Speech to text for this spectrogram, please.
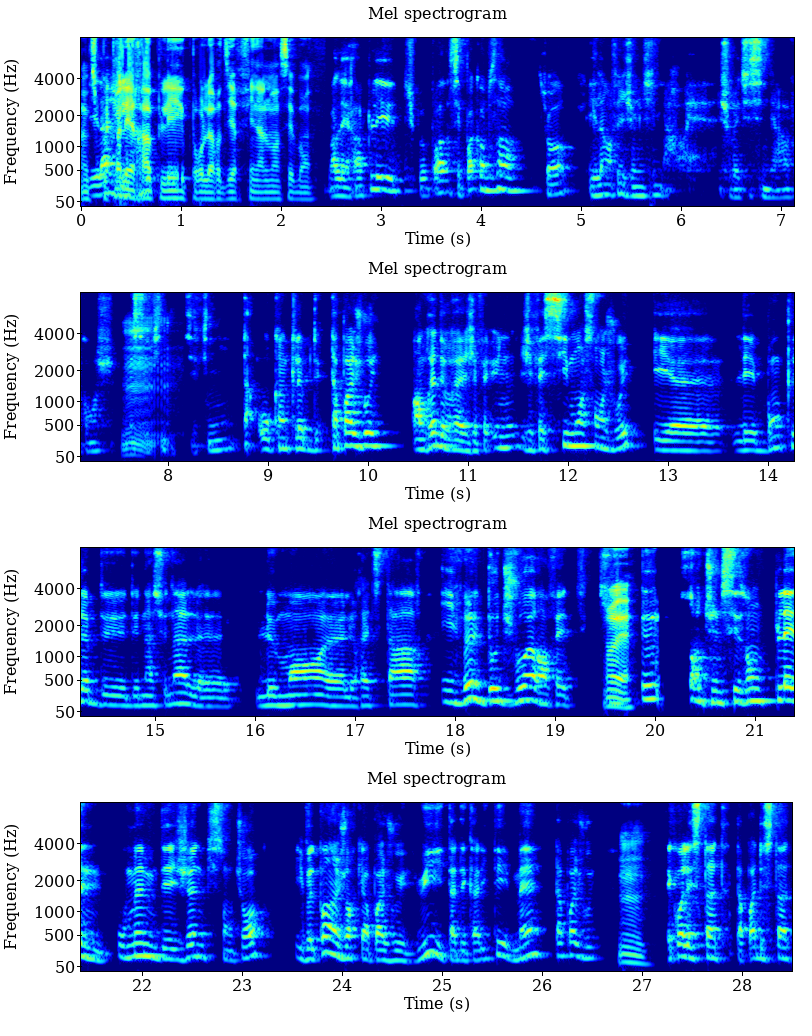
Donc tu peux là, pas les rappeler pour leur dire finalement c'est bon. on va les rappeler, tu peux pas, c'est pas comme ça, tu vois. Et là, en fait, je me dis, ah ouais, j'aurais dû signer à Avranches. Mais c'est fini. T'as aucun club de... T'as pas joué. En vrai de vrai, j'ai fait une... j'ai fait six mois sans jouer. Et euh, les bons clubs de, de national, euh, Le Mans, euh, le Red Star, ils veulent d'autres joueurs, en fait, Ouais. qui, eux, sortent d'une saison pleine, ou même des jeunes qui sont, tu vois. Ils veulent pas un joueur qui a pas joué. Oui, tu as des qualités, mais t'as pas joué. Hmm, C'est quoi les stats? T'as pas de stats.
